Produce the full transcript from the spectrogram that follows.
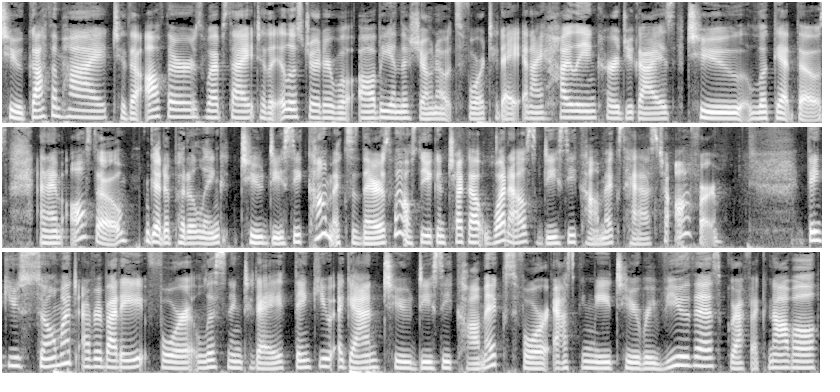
to Gotham High, to the author's website, to the illustrator will all be in the show notes for today. And I highly encourage you guys to look at those. And I'm also going to put a link to DC Comics in there as well. So you can check out what else DC Comics has to offer. Thank you so much, everybody, for listening today. Thank you again to DC Comics for asking me to review this graphic novel.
